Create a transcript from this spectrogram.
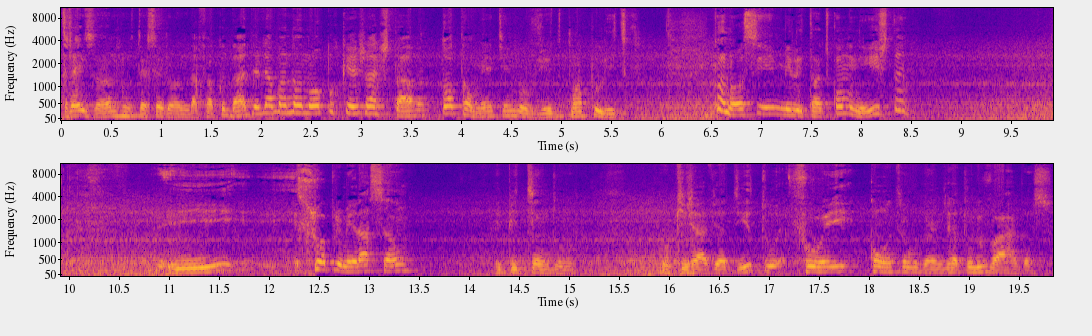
três anos, no terceiro ano da faculdade, ele abandonou porque já estava totalmente envolvido com a política. Tornou-se militante comunista e sua primeira ação, repetindo o que já havia dito, foi contra o governo de Getúlio Vargas,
